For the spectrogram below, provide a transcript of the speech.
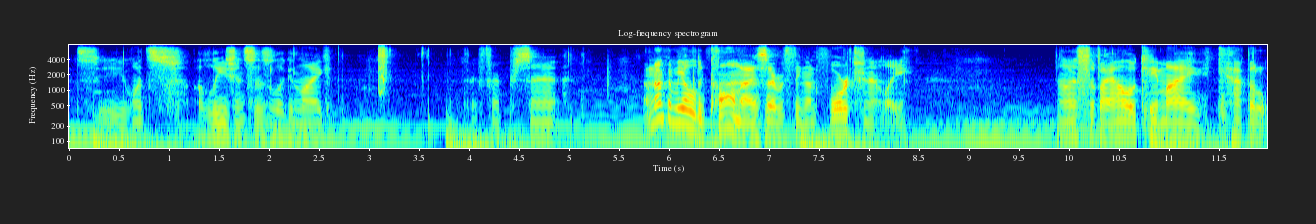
Let's see, what's allegiances looking like? 35%. I'm not going to be able to colonize everything, unfortunately. Unless if I allocate my capital...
